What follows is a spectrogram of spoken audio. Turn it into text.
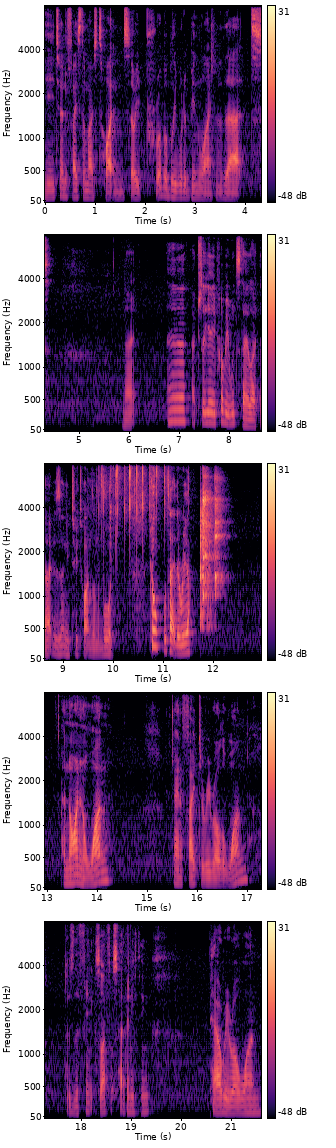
he turned to face the most Titans, so he probably would have been like that. No. Uh, actually, yeah, he probably would stay like that because there's only two Titans on the board. Cool, we'll take the rear. A 9 and a 1. Gain a fate to reroll the 1. Does the Phoenix Xiphos have anything? Power reroll 1.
